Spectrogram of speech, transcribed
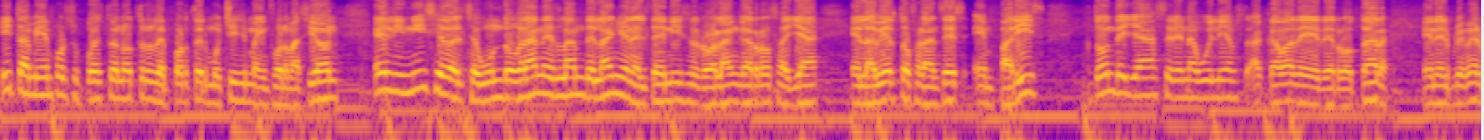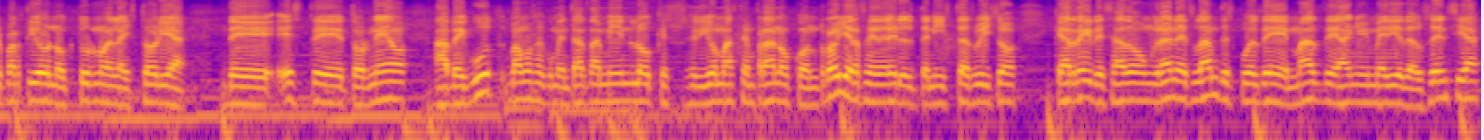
y también por supuesto en otros deportes muchísima información. El inicio del segundo Gran Slam del año en el tenis Roland Garros allá el abierto francés en París donde ya Serena Williams acaba de derrotar en el primer partido nocturno en la historia de este torneo a Begut. Vamos a comentar también lo que sucedió más temprano con Roger Federer, el tenista suizo, que ha regresado a un gran slam después de más de año y medio de ausencia.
